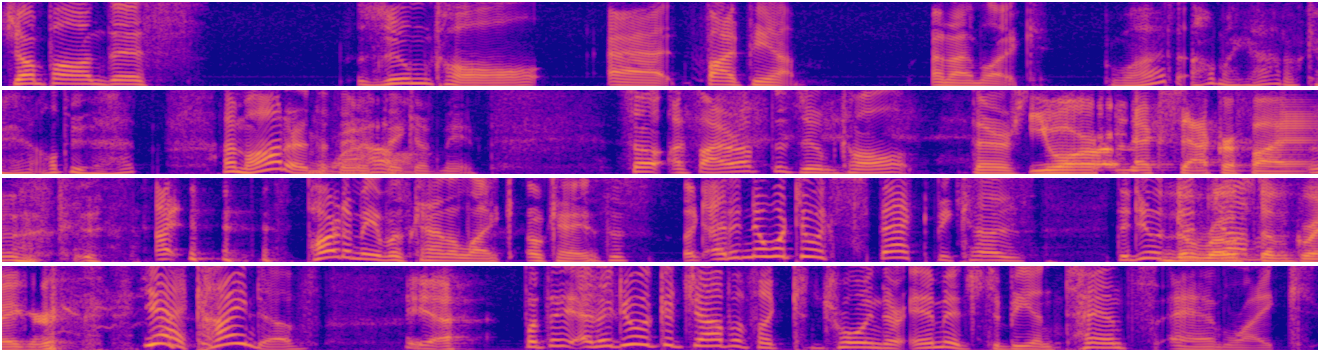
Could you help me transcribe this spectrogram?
jump on this Zoom call at 5 p.m. And I'm like, what? Oh my God, okay, I'll do that. I'm honored that they would think of me. So I fire up the Zoom call. There's you are our next sacrifice. I part of me was kind of like, okay, is this like I didn't know what to expect because they do a the good roast job. of Gregor. yeah, kind of. yeah. But they and they do a good job of like controlling their image to be intense and like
